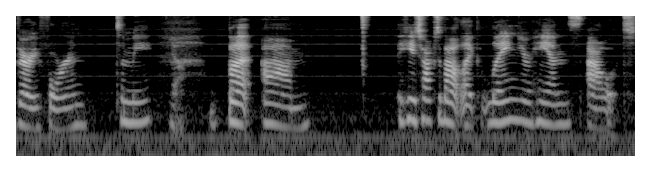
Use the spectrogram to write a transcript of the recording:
very foreign to me. Yeah. But um, he talked about like laying your hands out,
